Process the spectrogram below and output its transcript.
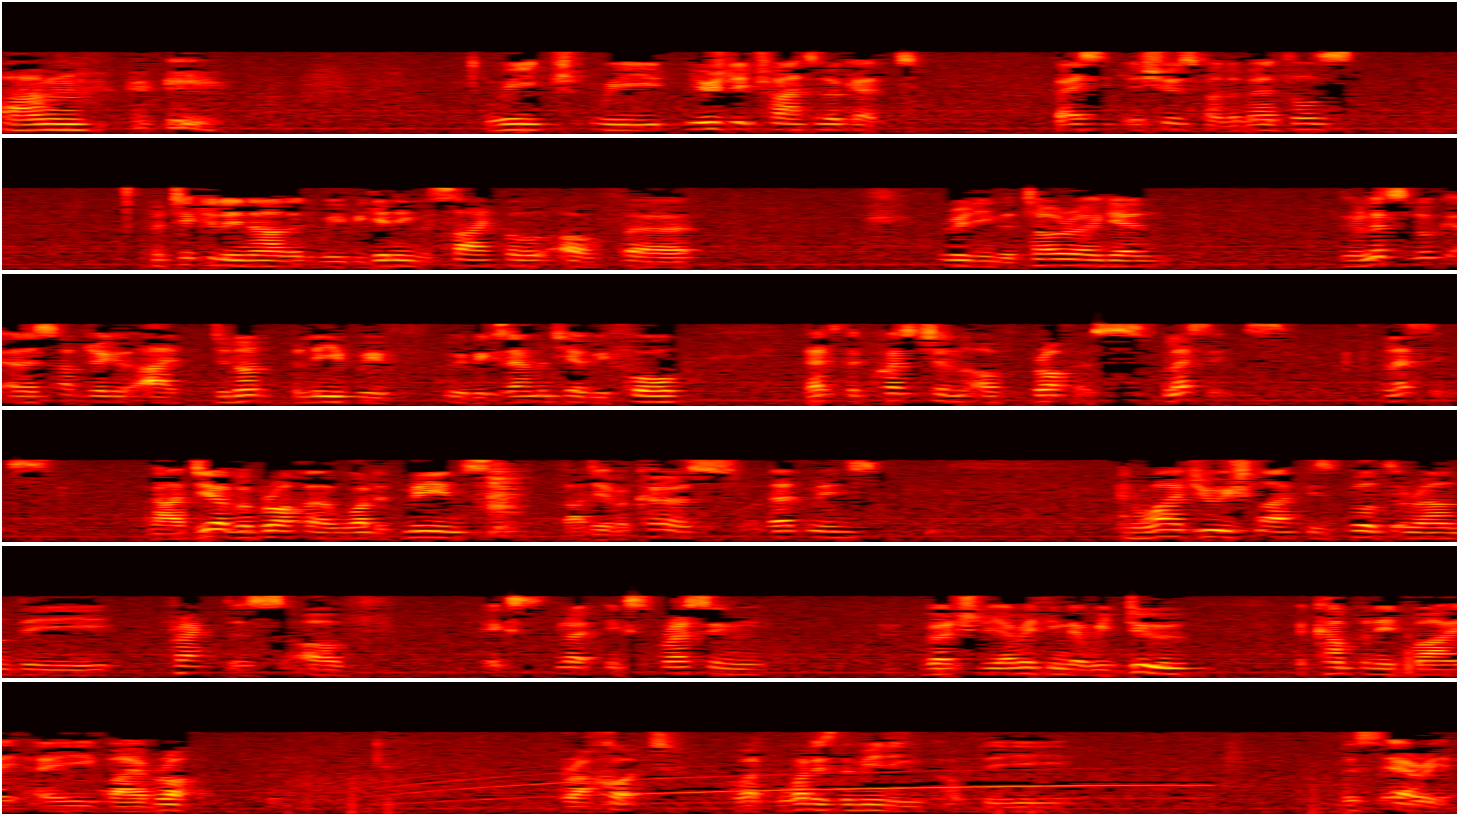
Um, we, we usually try to look at basic issues, fundamentals, particularly now that we're beginning the cycle of uh, reading the Torah again. So let's look at a subject that I do not believe we've, we've examined here before. That's the question of brachas, blessings. Blessings. The idea of a bracha, what it means, the idea of a curse, what that means, and why Jewish life is built around the practice of expre- expressing virtually everything that we do accompanied by a, by a bracha. Brachot. What, what is the meaning of the, this area?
